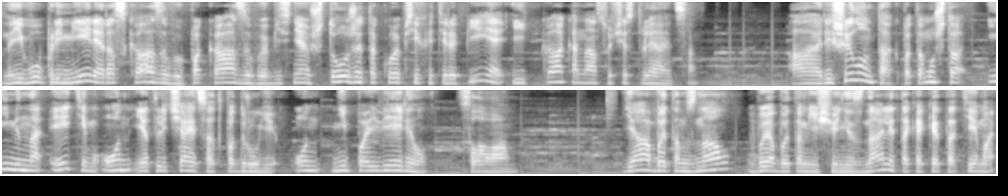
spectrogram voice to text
на его примере рассказываю, показываю, объясняю, что же такое психотерапия и как она осуществляется. А решил он так, потому что именно этим он и отличается от подруги. Он не поверил словам. Я об этом знал, вы об этом еще не знали, так как это тема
